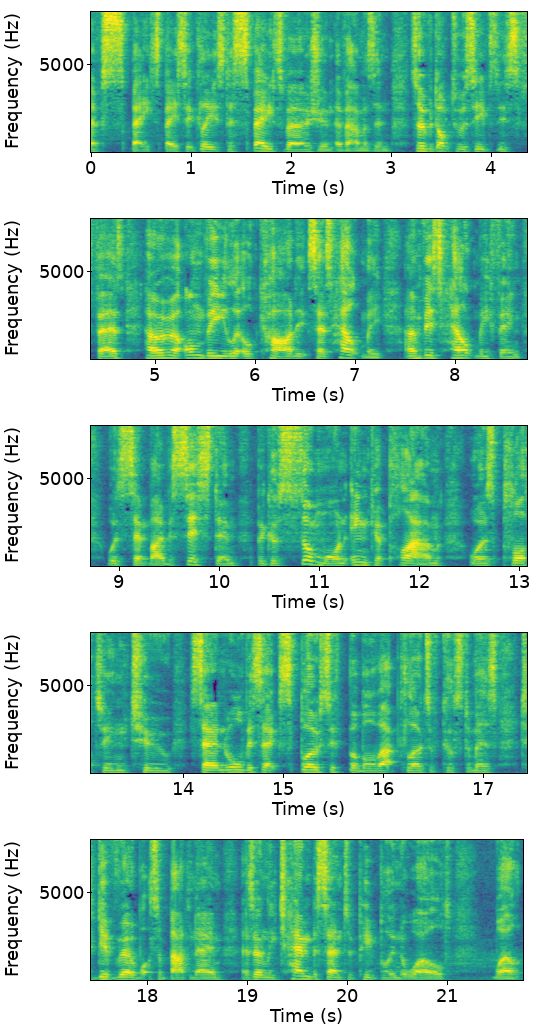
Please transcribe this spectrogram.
of space. Basically, it's the space version of Amazon. So the Doctor receives these fares. However, on the little card it says "Help me," and this "Help me" thing was sent by the system because someone in Kerblam was plotting to send all this explosive bubble wrapped loads of customers to give robots a bad name, as only ten percent of people in the world, well,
